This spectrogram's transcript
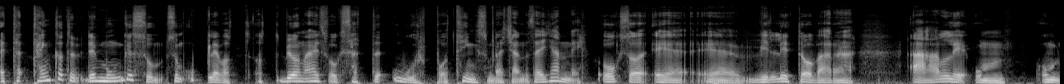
jeg tenker at det er mange som, som opplever at, at, Bjørn Eidsvåg setter ord på ting som de kjenner seg igjen i, og også er, er villig til å være ærlig om om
